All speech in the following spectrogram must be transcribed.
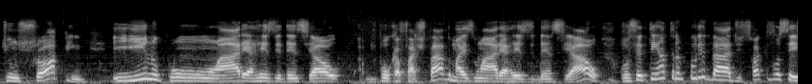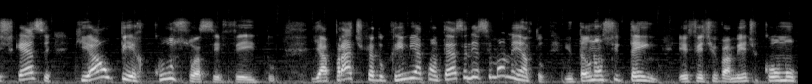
de um shopping e indo para uma área residencial um pouco afastado, mas uma área residencial, você tem a tranquilidade. Só que você esquece que há um percurso a ser feito. E a prática do crime acontece nesse momento. Então não se tem efetivamente como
